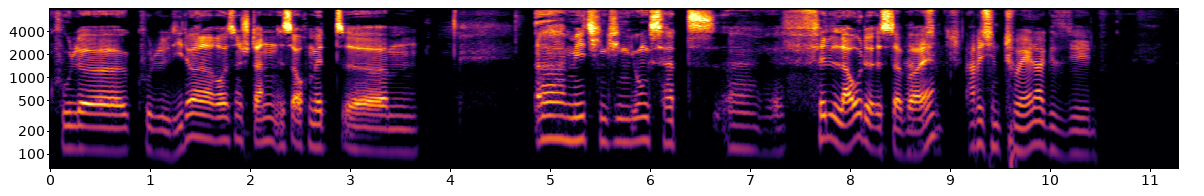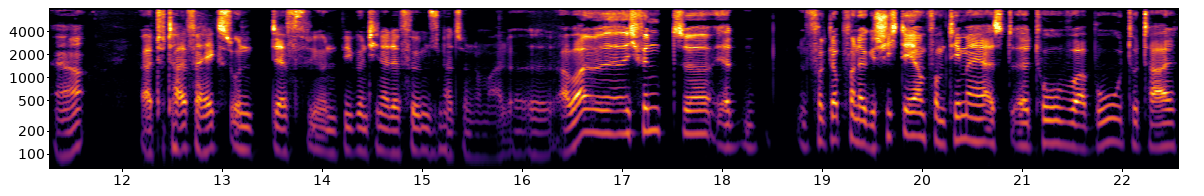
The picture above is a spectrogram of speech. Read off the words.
coole, coole Lieder daraus entstanden. Ist auch mit ähm, äh, Mädchen gegen Jungs hat äh, Phil Laude ist dabei. Habe ich, im Trailer gesehen. Ja. ja. Total verhext und der und Bibi und Tina der Film sind halt so normale. Äh, aber äh, ich finde, äh, ja, ich glaube von der Geschichte her und vom Thema her ist äh, Tohu Wabu total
